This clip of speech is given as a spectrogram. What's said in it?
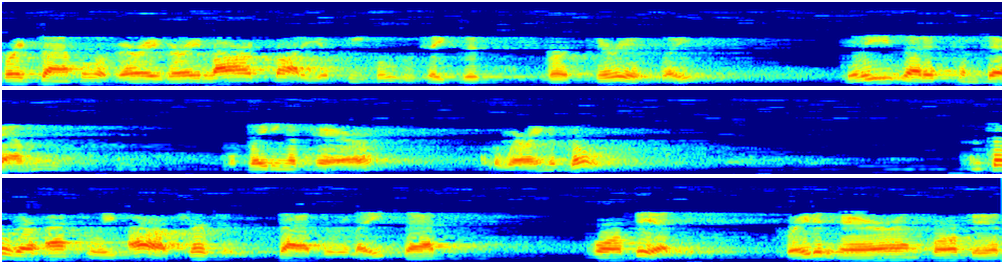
For example, a very, very large body of people who take this verse seriously believe that it condemns the plaiting of hair and the wearing of gold. And so there actually are churches, sad to relate, that forbid braided hair and forbid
